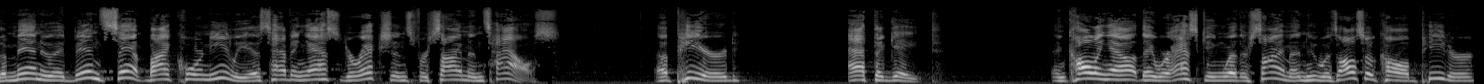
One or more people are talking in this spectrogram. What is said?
the men who had been sent by Cornelius, having asked directions for Simon's house, appeared at the gate. And calling out, they were asking whether Simon, who was also called Peter,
